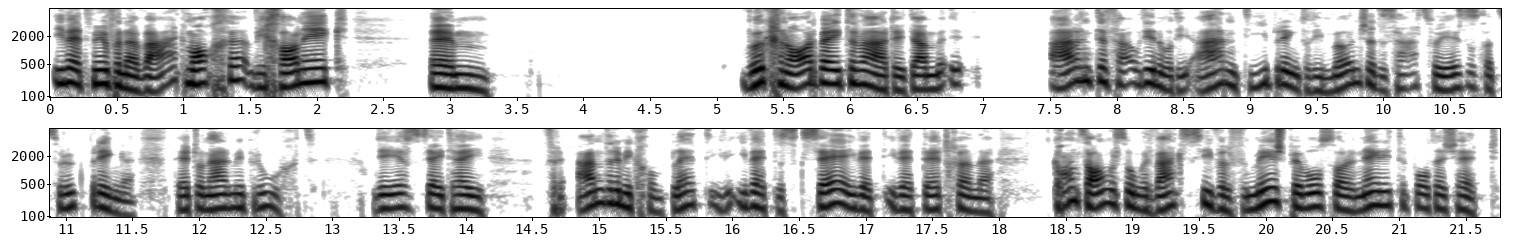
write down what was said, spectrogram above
ich mir auf einen Weg machen, wie kann ich ähm, wirklich ein Arbeiter werden, in diesem Erntefeld, wo die Ernte einbringt, wo die Menschen das Herz von Jesus zurückbringen kann, dort, wo er mich braucht. Und Jesus gesagt, hey, verändere mich komplett, ich, ich will das sehen, ich will, ich will dort können ganz anders unterwegs sein, weil für mich ist bewusst, nein, nicht der Boden hart,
